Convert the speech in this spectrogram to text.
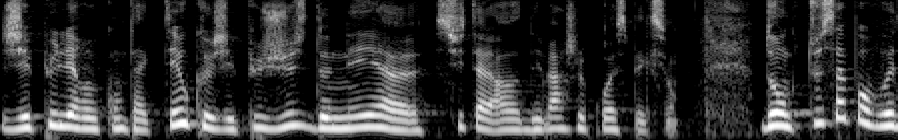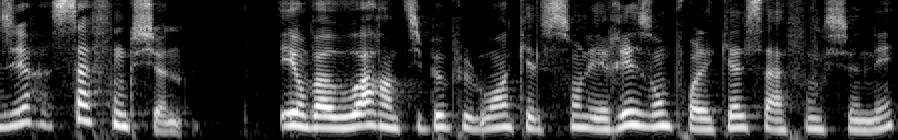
j'ai pu les recontacter ou que j'ai pu juste donner euh, suite à leur démarche de prospection. Donc, tout ça pour vous dire, ça fonctionne. Et on va voir un petit peu plus loin quelles sont les raisons pour lesquelles ça a fonctionné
